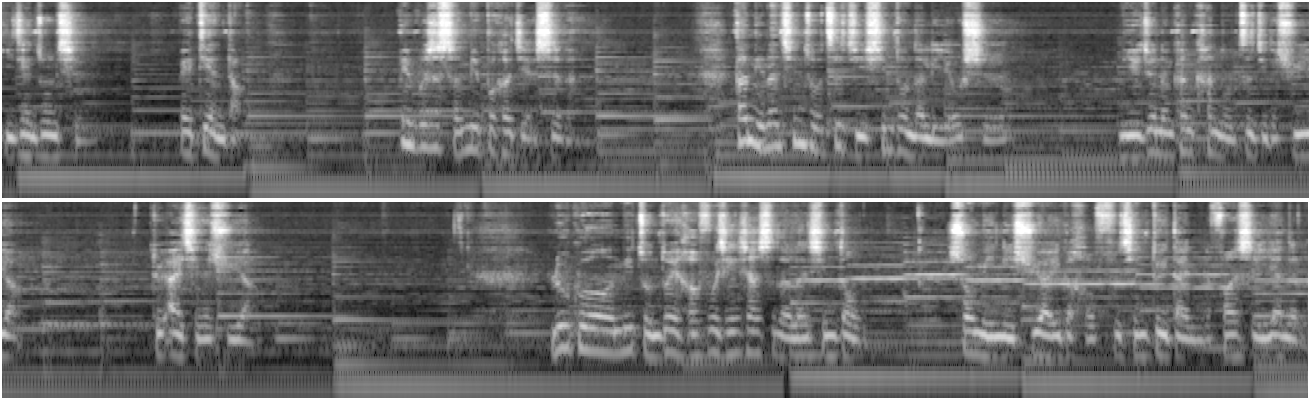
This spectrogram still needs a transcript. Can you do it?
一见钟情，被电到，并不是神秘不可解释的。当你能清楚自己心动的理由时，你也就能更看懂自己的需要，对爱情的需要。如果你总对和父亲相似的人心动，说明你需要一个和父亲对待你的方式一样的人。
